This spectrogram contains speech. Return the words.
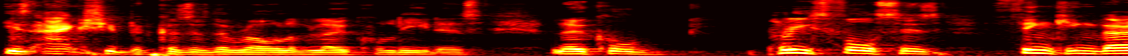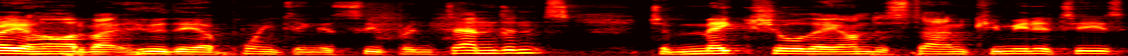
is actually because of the role of local leaders. Local police forces thinking very hard about who they are appointing as superintendents to make sure they understand communities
